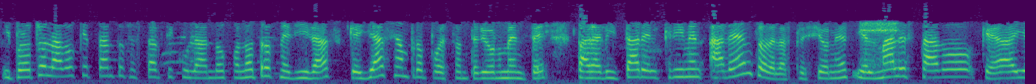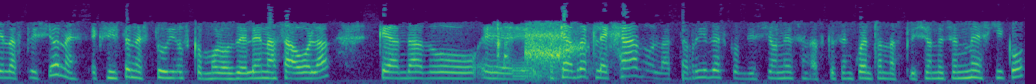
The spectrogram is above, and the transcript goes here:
Y por otro lado, qué tanto se está articulando con otras medidas que ya se han propuesto anteriormente para evitar el crimen adentro de las prisiones y el mal estado que hay en las prisiones. Existen estudios como los de Elena Saola que han dado, eh, que han reflejado las terribles condiciones en las que se encuentran las prisiones en México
